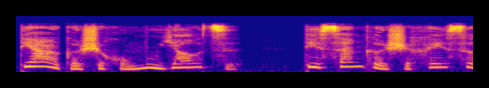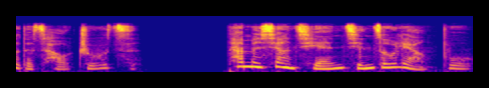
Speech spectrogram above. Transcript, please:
第二个是红木腰子，第三个是黑色的草珠子。他们向前紧走两步，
